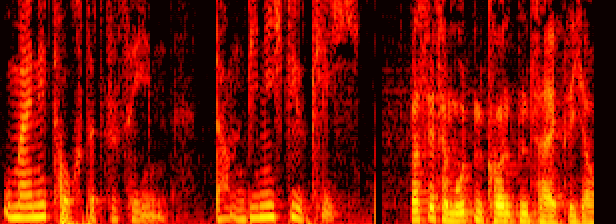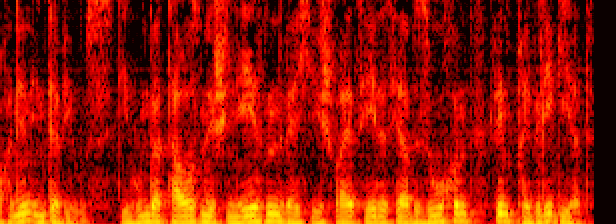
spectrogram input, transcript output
um meine Tochter zu sehen. Dann bin ich glücklich. Was wir vermuten konnten, zeigt sich auch in den Interviews. Die Hunderttausende Chinesen, welche die Schweiz jedes Jahr besuchen, sind privilegiert.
